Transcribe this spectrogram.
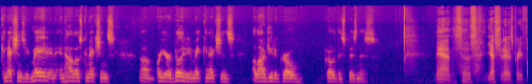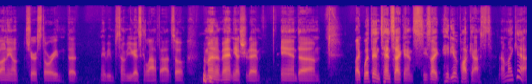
connections you've made and, and how those connections um, or your ability to make connections allowed you to grow grow this business? Man, so yesterday was pretty funny. I'll share a story that maybe some of you guys can laugh at. So I'm at an event yesterday, and um, like within 10 seconds, he's like, Hey, do you have a podcast? And I'm like, Yeah.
